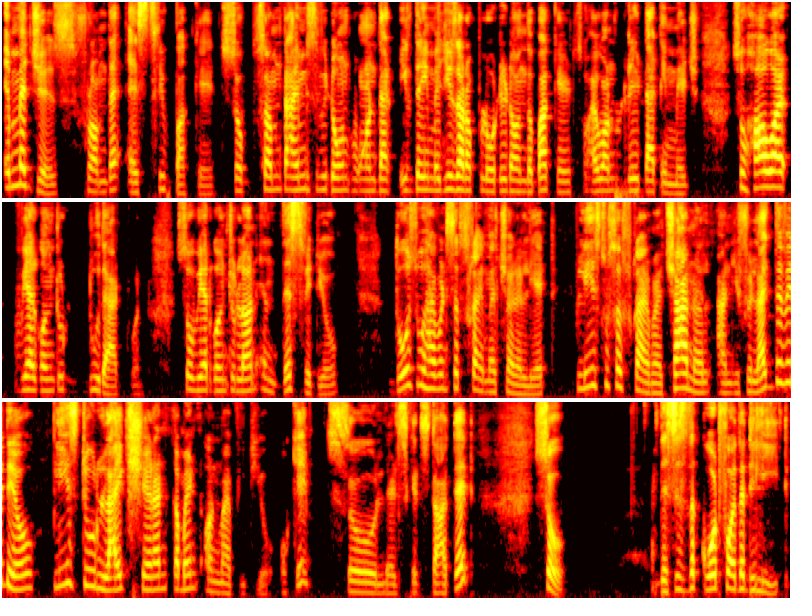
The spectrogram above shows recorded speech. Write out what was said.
images from the S3 bucket. So sometimes we don't want that if the images are uploaded on the bucket. So I want to delete that image. So how are we are going to do that one? So we are going to learn in this video. Those who haven't subscribed my channel yet, please to subscribe my channel and if you like the video, please do like, share and comment on my video. Okay, so let's get started. So this is the code for the delete.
